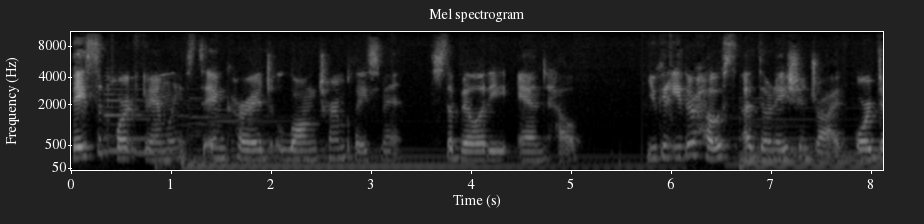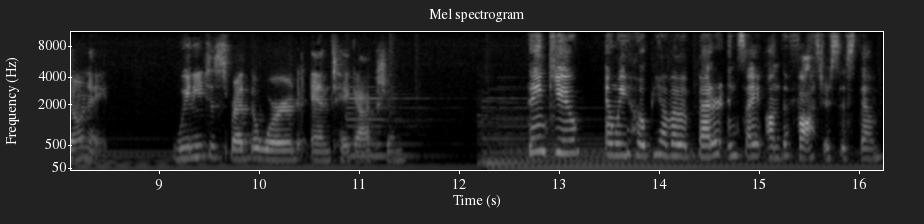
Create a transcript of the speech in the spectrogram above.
They support families to encourage long term placement, stability, and health. You can either host a donation drive or donate. We need to spread the word and take action. Thank you, and we hope you have a better insight on the foster system.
